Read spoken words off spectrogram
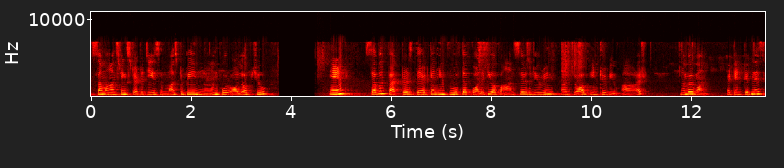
some answering strategies must be known for all of you and Seven factors that can improve the quality of answers during a job interview are Number 1. Attentiveness.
